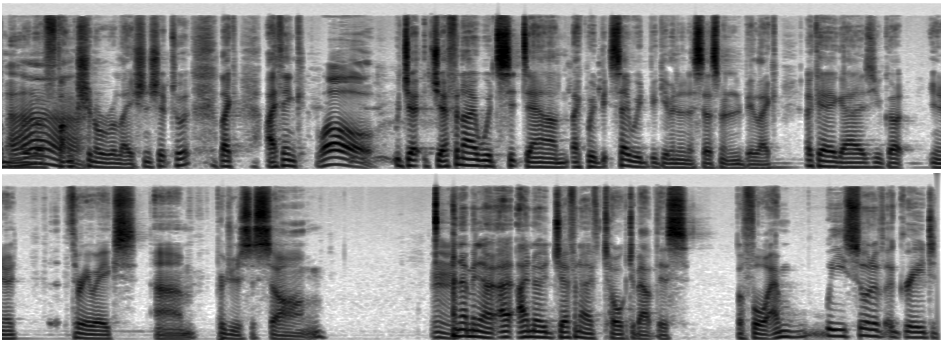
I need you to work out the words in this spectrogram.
a more of a Ah. functional relationship to it like i think Whoa. Je- Jeff and I would sit down, like we'd be, say we'd be given an assessment and be like, okay, guys, you've got you know three weeks, um, produce a song. Mm. And I mean, I, I know Jeff and I have talked about this before, and we sort of agree to,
